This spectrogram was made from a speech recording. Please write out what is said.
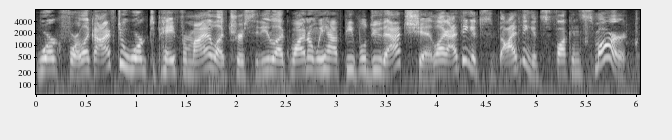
work for. Like I have to work to pay for my electricity. Like why don't we have people do that shit? Like I think it's I think it's fucking smart.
